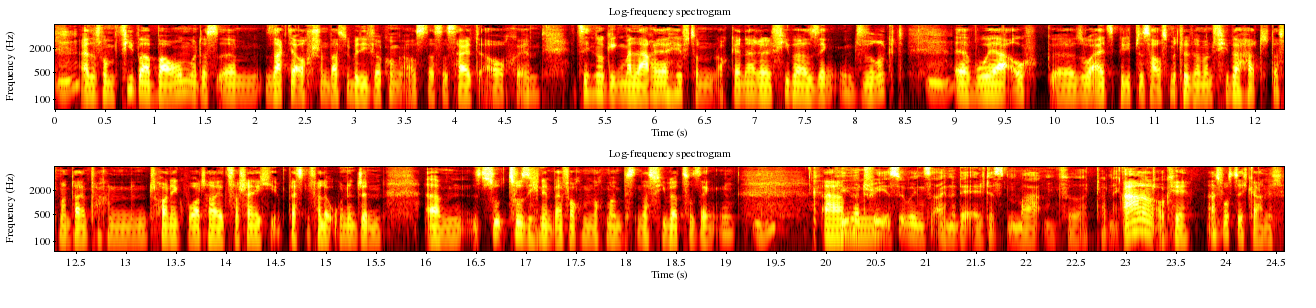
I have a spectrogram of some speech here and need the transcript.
Mhm. Also vom Fieberbaum und das ähm, sagt ja auch schon was über die Wirkung aus, dass es halt auch ähm, jetzt nicht nur gegen Malaria hilft, sondern auch generell fiebersenkend wirkt, mhm. äh, wo ja auch äh, so als beliebtes Hausmittel, wenn man Fieber hat, dass man da einfach einen Tonic Water jetzt wahrscheinlich im besten Falle ohne Gin ähm, zu, zu sich nimmt, einfach um nochmal ein bisschen das Fieber zu senken. Mhm. Fever ähm, Tree ist übrigens eine der ältesten Marken für Tonic Ah, Water. okay. Das wusste ich gar nicht.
